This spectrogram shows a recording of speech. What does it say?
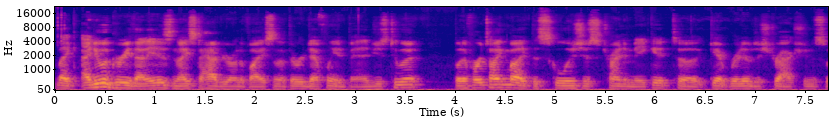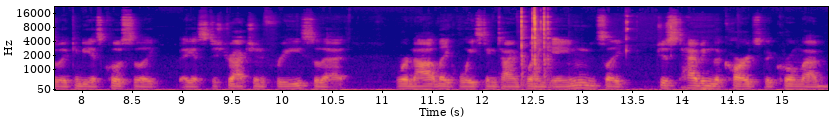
like I do agree that it is nice to have your own device and that there are definitely advantages to it. But if we're talking about like the school is just trying to make it to get rid of distractions so it can be as close to like I guess distraction free so that we're not like wasting time playing games, like just having the cards, the Chrome Lab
